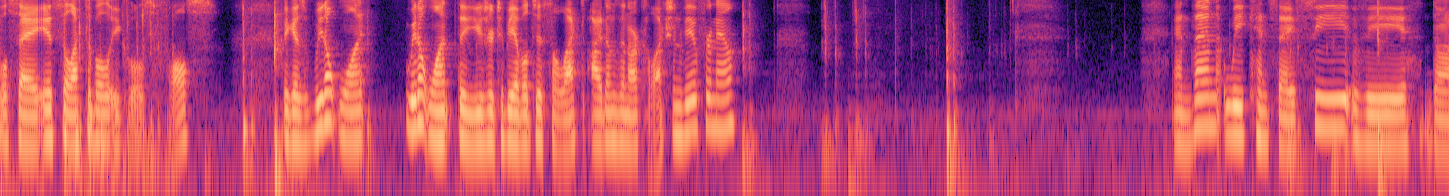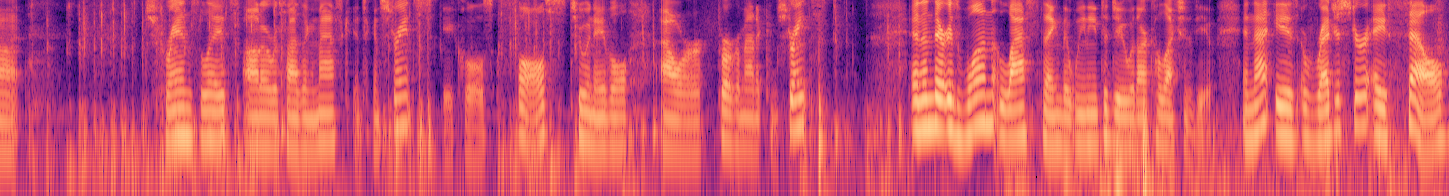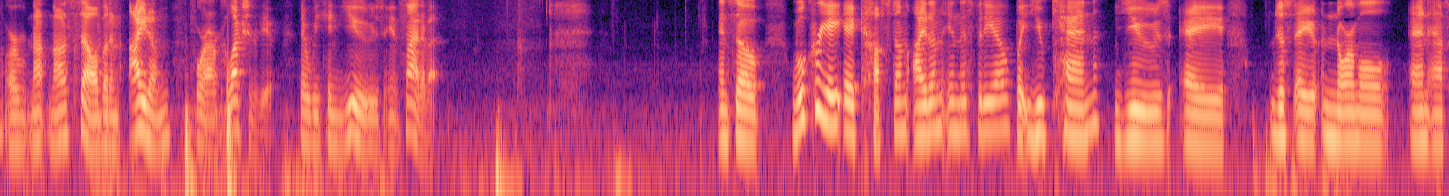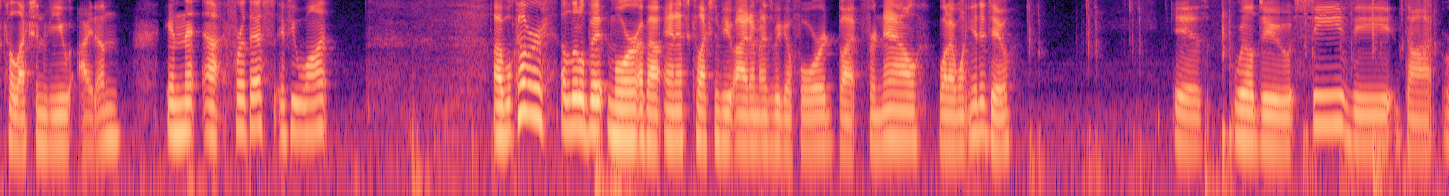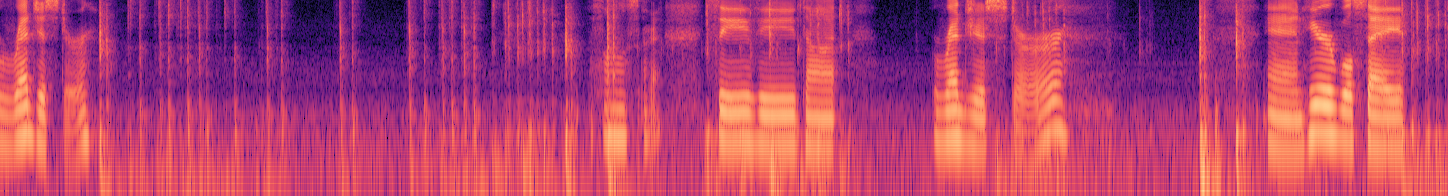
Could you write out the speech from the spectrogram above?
We'll say is selectable equals false because we don't want we don't want the user to be able to select items in our collection view for now. And then we can say cv dot translates auto resizing mask into constraints equals false to enable our programmatic constraints. And then there is one last thing that we need to do with our collection view, and that is register a cell, or not, not a cell, but an item for our collection view that we can use inside of it. And so we'll create a custom item in this video, but you can use a just a normal NS collection view item in the, uh, for this if you want. Uh, we'll cover a little bit more about NS collection view item as we go forward, but for now, what I want you to do is we'll do cv.register false okay cv.register and here we'll say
